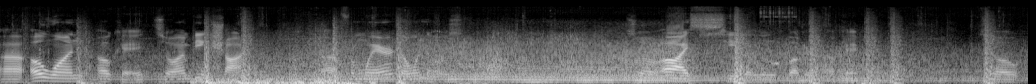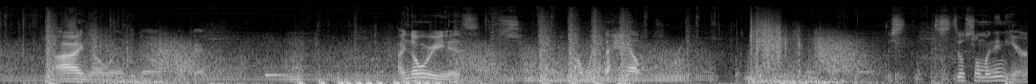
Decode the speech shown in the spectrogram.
Uh, 01, okay, so I'm being shot. Uh, from where? No one knows. So, oh, I see the little bugger, okay. So, I know where to go, okay. I know where he is. Oh, what the hell? There's, there's still someone in here.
